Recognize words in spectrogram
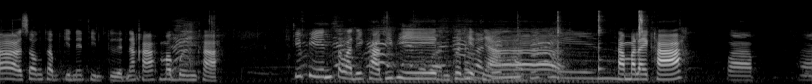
ค่ะช่องทำกินในถิ่นเกิดนะคะ มาเบิงค่ะ พี่พินสวัสดีค่ะพี่พินเพื่อนเห็ดหยังพี่พินทำอะไรคะฝาผ่า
